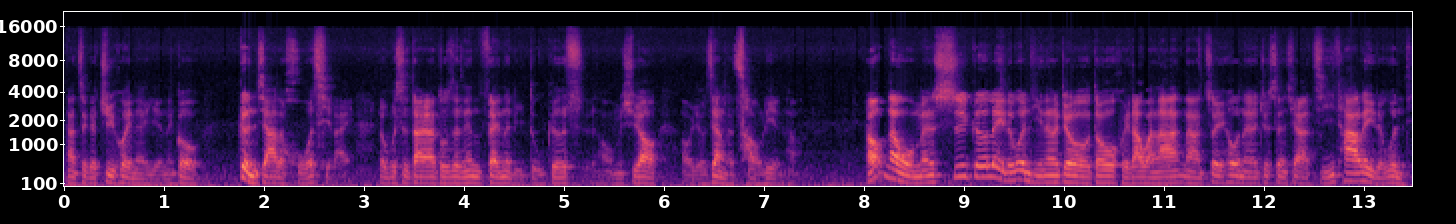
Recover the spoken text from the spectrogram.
那这个聚会呢也能够更加的活起来，而不是大家都在那在那里读歌词啊。我们需要哦有这样的操练哈。好，那我们诗歌类的问题呢，就都回答完啦。那最后呢，就剩下吉他类的问题。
